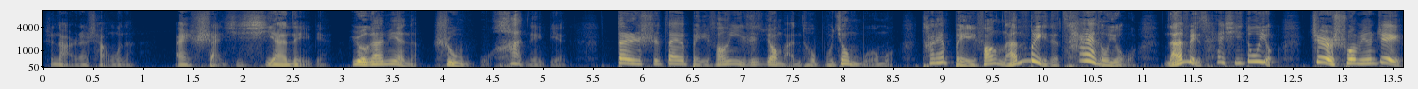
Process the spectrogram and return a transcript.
是哪儿的产物呢？哎，陕西西安那边。热干面呢是武汉那边，但是在北方一直就叫馒头，不叫馍馍。它连北方南北的菜都有，南北菜系都有，这说明这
